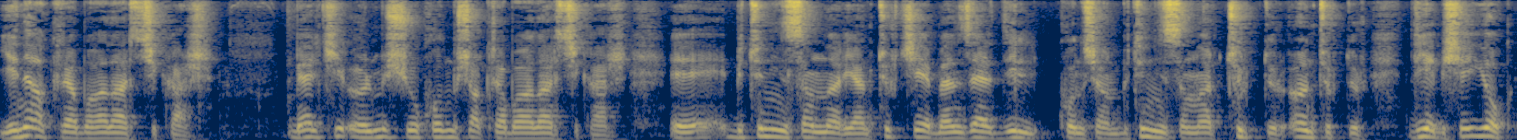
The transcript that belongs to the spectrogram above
yeni akrabalar çıkar belki ölmüş yok olmuş akrabalar çıkar. E, bütün insanlar yani Türkçe'ye benzer dil konuşan bütün insanlar Türktür, ön Türktür diye bir şey yok.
